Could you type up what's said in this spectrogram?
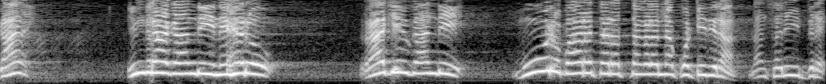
ಗಾ, ಇಂದಿರಾ ಗಾಂಧಿ, ನೆಹರು, ರಾಜೀವ್ ಗಾಂಧಿ, ಮೂರು ಭಾರತ ರತ್ನಗಳನ್ನ ಕೊಟ್ಟಿದ್ದೀರಾ? ನಾನು ಸರಿ ಇದ್ರೆ.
